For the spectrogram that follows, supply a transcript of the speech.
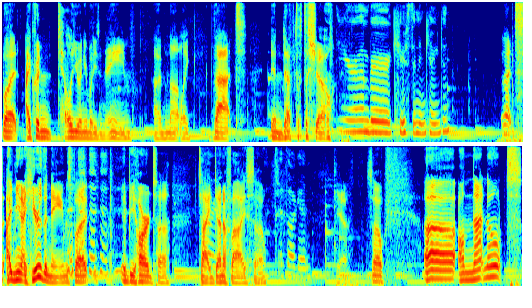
but I couldn't tell you anybody's name. I'm not like that in depth with the show. Do you remember Kirsten and Carrington? That's I mean, I hear the names, but it'd be hard to to identify. So. It's all good. Yeah. So, uh, on that note,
